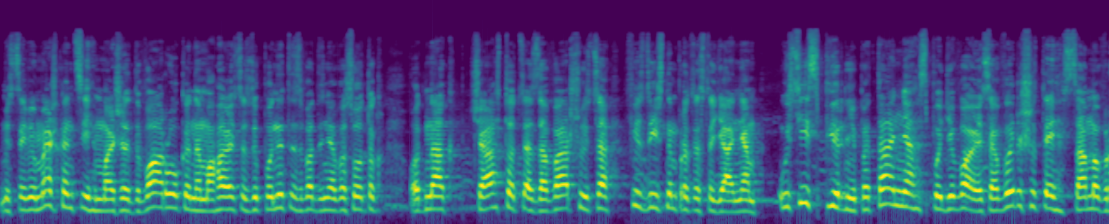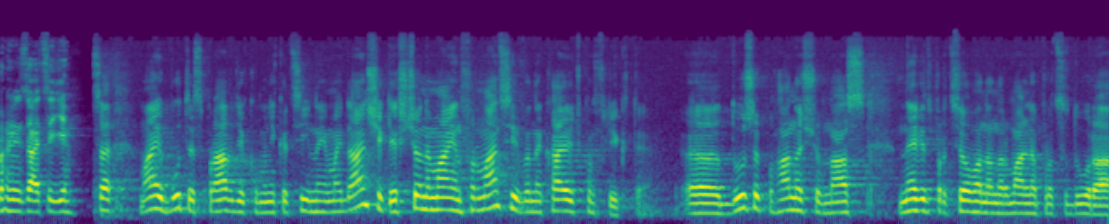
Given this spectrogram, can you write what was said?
Місцеві мешканці майже два роки намагаються зупинити зведення висоток. Однак часто це завершується фізичним протистоянням. Усі спірні питання сподіваються вирішити саме в організації. Це має бути справді комунікаційний майданчик. Якщо немає інформації, виникають конфлікти. Е, Дуже погано, що в нас не відпрацьована нормальна процедура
